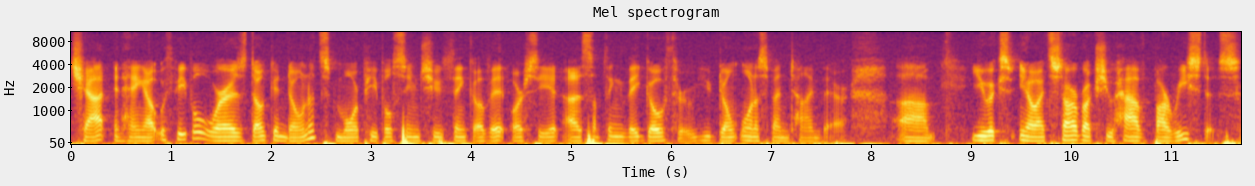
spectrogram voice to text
chat and hang out with people whereas dunkin donuts more people seem to think of it or see it as something they go through. You don't want to spend time there. Um, you you know at starbucks you have baristas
